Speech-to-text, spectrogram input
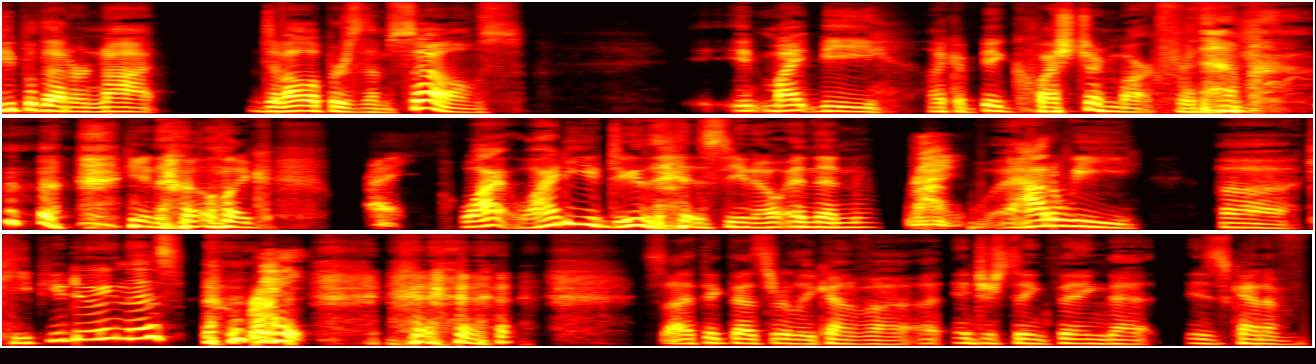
people that are not developers themselves it might be like a big question mark for them you know like right. why why do you do this you know? And then right. how do we uh keep you doing this? Right. So i think that's really kind of a, a, interesting thing that is kind of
